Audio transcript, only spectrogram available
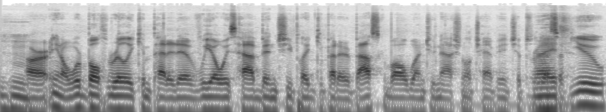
Mm-hmm. our, you know, we're both really competitive. We always have been. She played competitive basketball, won two national championships with Right. SFU.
